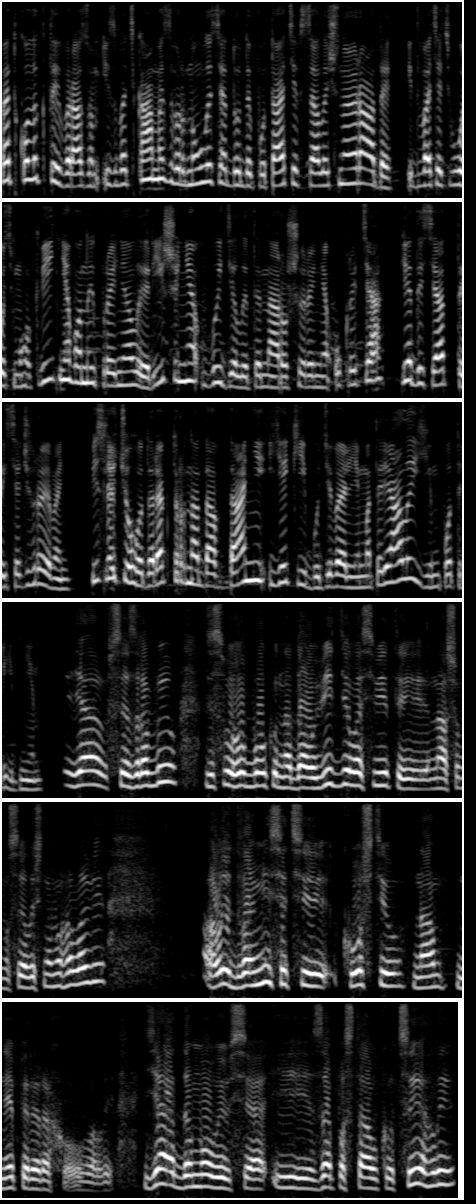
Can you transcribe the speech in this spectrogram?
Педколектив разом із батьками звернулися до депутатів селищної ради, і 28 квітня вони прийняли рішення виділити на розширення укриття 50 тисяч гривень. Після чого директор надав дані, які будівельні матеріали їм потрібні. Я все зробив зі свого боку, надав відділ освіти нашому селищному голові. Але два місяці коштів нам не перераховували. Я домовився і за поставку цегли,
